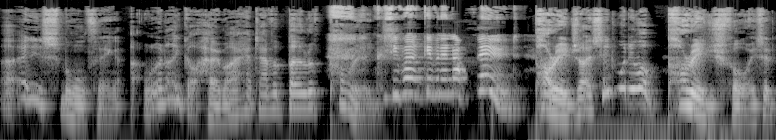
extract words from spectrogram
uh, any small thing. Uh, when I got home, I had to have a bowl of porridge. Because you weren't given enough food. Porridge. I said, what do you want porridge for? He said,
